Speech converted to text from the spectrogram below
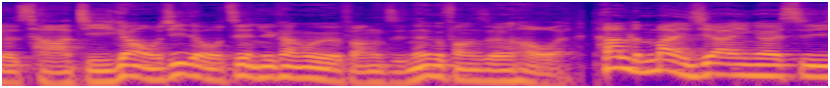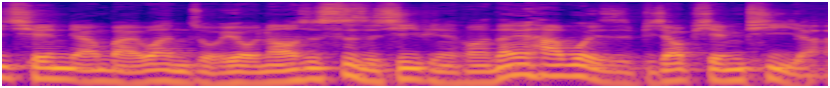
的茶几，刚我记得我之前去看过一个房子，那个房子很好玩，它的卖价应该是一千两百万左右，然后是四十七平的房子，但是它位置比较偏僻啊，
